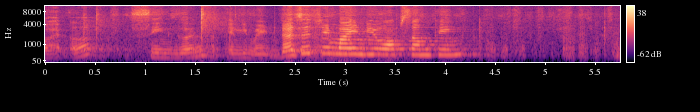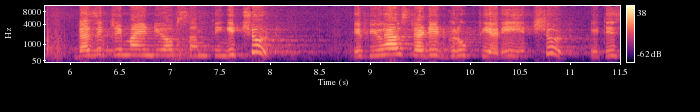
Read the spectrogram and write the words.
by a single element. Does it remind you of something? Does it remind you of something? It should. If you have studied group theory, it should. It is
